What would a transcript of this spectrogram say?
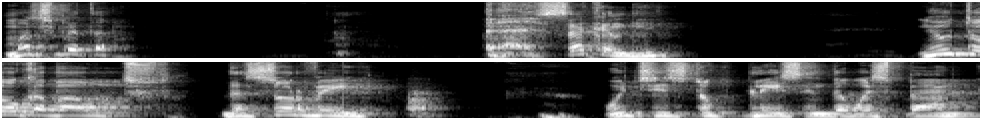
Much better. Secondly, you talk about the survey which is took place in the West Bank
